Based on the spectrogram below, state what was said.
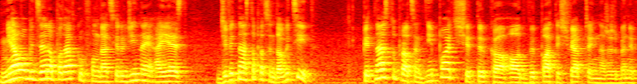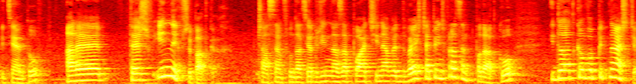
Miało być zero podatków Fundacji Rodzinnej, a jest 19% CIT. 15% nie płaci się tylko od wypłaty świadczeń na rzecz beneficjentów, ale też w innych przypadkach. Czasem Fundacja Rodzinna zapłaci nawet 25% podatku i dodatkowo 15%.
